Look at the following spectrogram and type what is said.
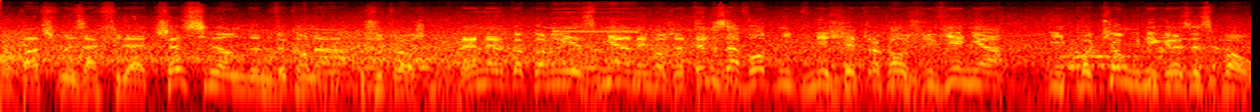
Popatrzmy za chwilę. Chelsea Londyn wykona rzut rożny. Renner dokonuje zmiany. Może ten zawodnik wniesie trochę ożywienia i pociągnie grę zespołu.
